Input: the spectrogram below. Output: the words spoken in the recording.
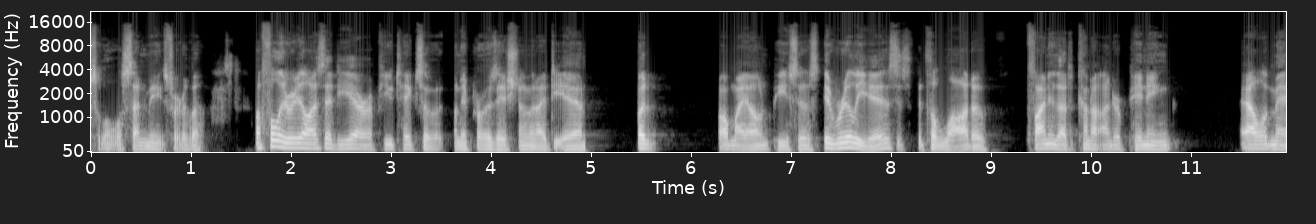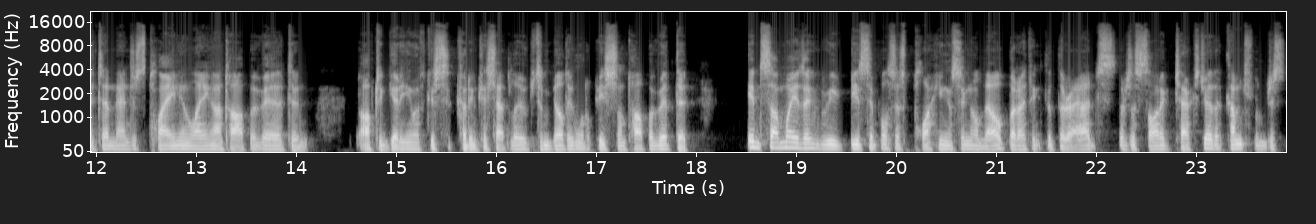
Someone will send me sort of a, a fully realized idea or a few takes of an improvisation of an idea. But on my own pieces, it really is. It's, it's a lot of finding that kind of underpinning element and then just playing and laying on top of it and often getting with cutting cassette loops and building little pieces on top of it that in some ways it would be as simple as just plucking a single note, but I think that there adds there's a sonic texture that comes from just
